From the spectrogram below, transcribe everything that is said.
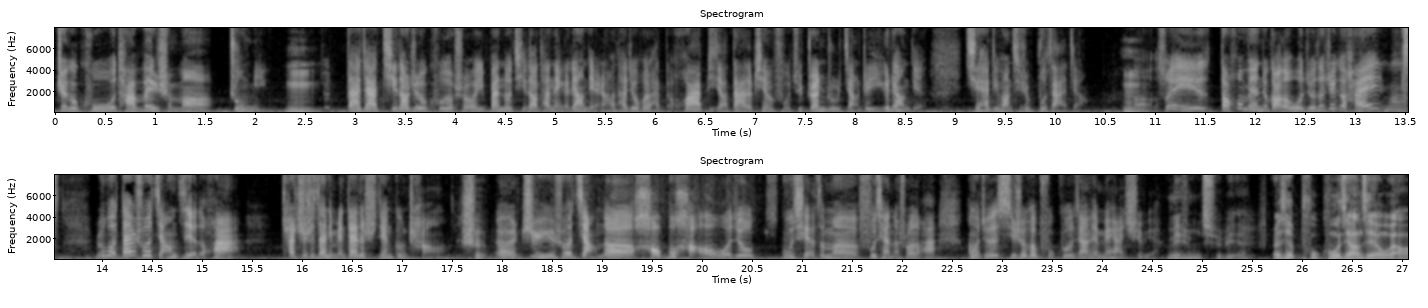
这个窟它为什么著名。嗯，就大家提到这个窟的时候，一般都提到它哪个亮点，然后他就会花比较大的篇幅去专注讲这一个亮点，其他地方其实不咋讲。嗯，所以到后面就搞得我觉得这个还，嗯，如果单说讲解的话，他只是在里面待的时间更长。是，呃，至于说讲的好不好，我就姑且这么肤浅的说的话，那我觉得其实和普窟的讲解没啥区别，没什么区别。而且普窟讲解，我要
